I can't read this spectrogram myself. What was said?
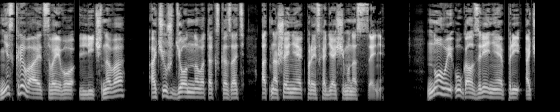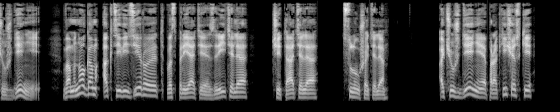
не скрывает своего личного, отчужденного, так сказать, отношения к происходящему на сцене. Новый угол зрения при отчуждении во многом активизирует восприятие зрителя, читателя, слушателя. Отчуждение практически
